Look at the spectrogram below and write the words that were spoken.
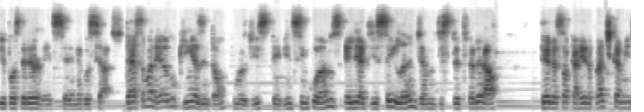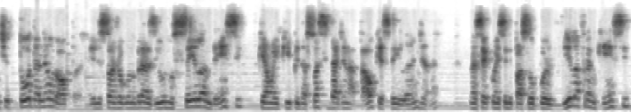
e posteriormente serem negociados. Dessa maneira, Luquinhas, então, como eu disse, tem 25 anos, ele é de Ceilândia, no Distrito Federal, teve a sua carreira praticamente toda na Europa. Ele só jogou no Brasil no Ceilandense, que é uma equipe da sua cidade natal, que é Ceilândia, né? Na sequência, ele passou por Vila Franquense,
